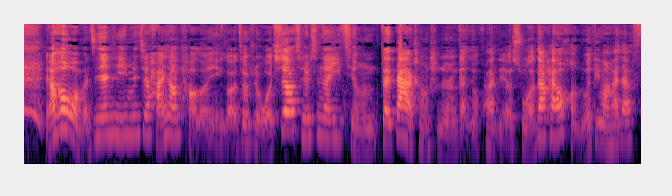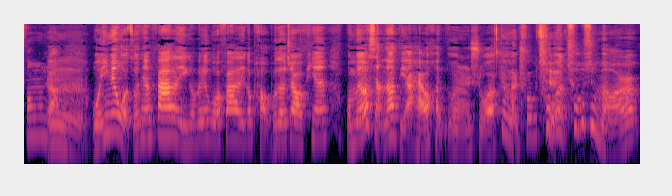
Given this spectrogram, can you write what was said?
然后我们今天这音频其实还想讨论一个，就是我知道其实现在疫情在大城市的人感觉快结束了，但还有很多地方还在封着。嗯，我因为我昨天发了一个微博，发了一个跑步的照片，我没有想到底下还有很多人说根本出不去，出不去门儿。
